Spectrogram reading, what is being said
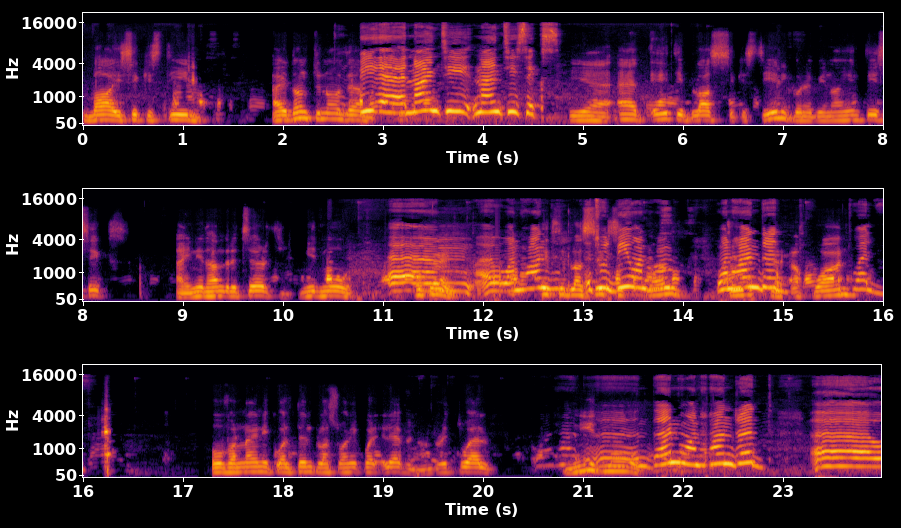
by 16, I don't know the, yeah, 90, 96. yeah, add 80 plus 16, it's gonna be 96. I need 130, need more. Um, Okay. uh, 100. 60 plus It 6 will be is 100, 12. 112. Over 9 equal 10 plus 1 equal 11, 112. Need Uh, more. and then 100, uh,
